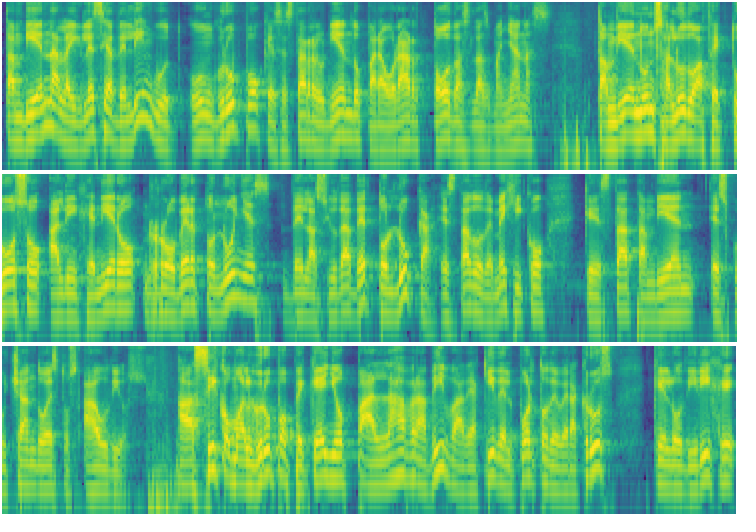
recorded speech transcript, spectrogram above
También a la iglesia de Linwood, un grupo que se está reuniendo para orar todas las mañanas. También un saludo afectuoso al ingeniero Roberto Núñez de la ciudad de Toluca, Estado de México, que está también escuchando estos audios. Así como al grupo pequeño Palabra Viva de aquí del puerto de Veracruz, que lo dirige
